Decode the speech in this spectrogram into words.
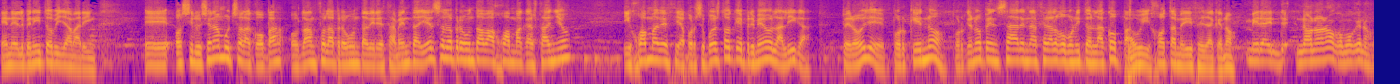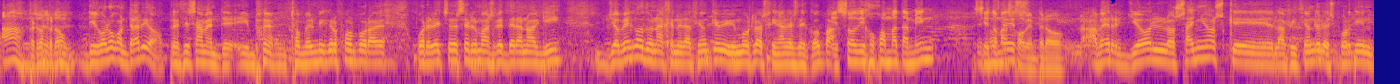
en el Benito Villamarín. Eh, ¿Os ilusiona mucho la Copa? Os lanzo la pregunta directamente. Ayer se lo preguntaba a Juanma Castaño y Juanma decía, por supuesto que primero la Liga. Pero oye, ¿por qué no? ¿Por qué no pensar en hacer algo bonito en la Copa? Uy, J me dice ya que no. Mira, no, no, no, ¿cómo que no? Ah, perdón, perdón. Digo lo contrario, precisamente. Y tomé el micrófono por, por el hecho de ser el más veterano aquí. Yo vengo de una generación que vivimos las finales de Copa. Eso dijo Juanma también, siendo más joven, pero... A ver, yo los años que la afición del Sporting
